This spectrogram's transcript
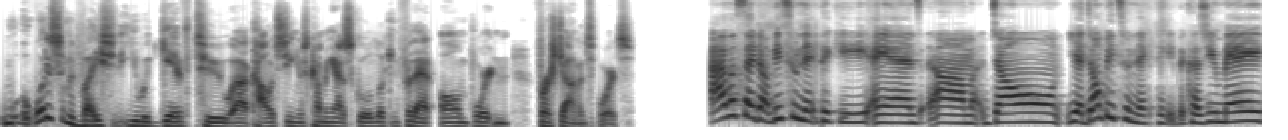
what is some advice that you would give to uh, college seniors coming out of school looking for that all important first job in sports? I would say don't be too nitpicky and um, don't yeah don't be too nitpicky because you may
